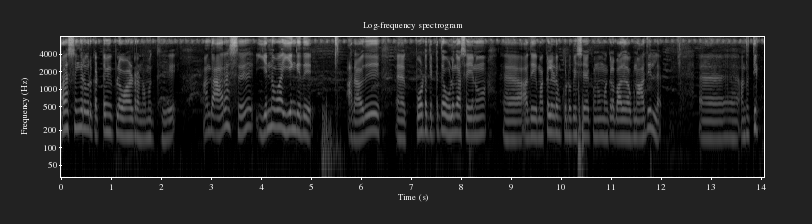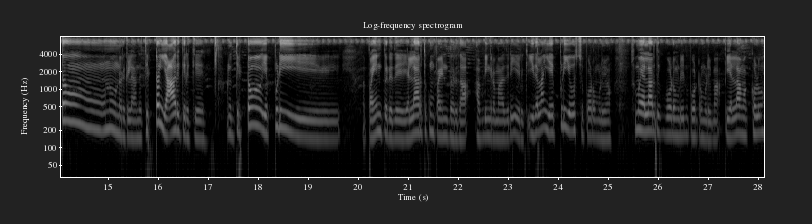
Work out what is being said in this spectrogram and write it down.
அரசுங்கிற ஒரு கட்டமைப்பில் வாழ்கிற நமக்கு அந்த அரசு என்னவா இயங்குது? அதாவது போட்ட திட்டத்தை ஒழுங்காக செய்யணும் அது மக்களிடம் கொண்டு போய் சேர்க்கணும் மக்களை பாதுகாக்கணும் அது இல்லை. அந்த திட்டம்னு ஒன்று இருக்குல்ல அந்த திட்டம் யாருக்கு இருக்குது அந்த திட்டம் எப்படி பயன்பெறுது? எல்லாத்துக்கும் பயன்பெறுதா? அப்படிங்கிற மாதிரி இருக்குது இதெல்லாம் எப்படி யோசித்து போட முடியும்? சும்மா எல்லாத்துக்கும் போட முடியும்னு போட்டுற முடியுமா? இப்போ எல்லா மக்களும்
